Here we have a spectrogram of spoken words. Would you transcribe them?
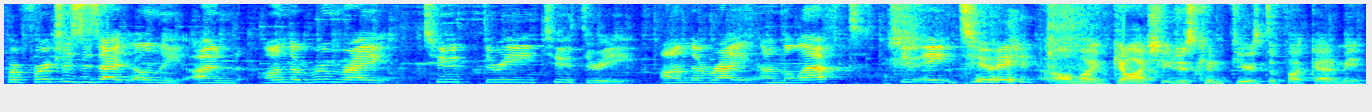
For purchases eyes only. On on the room right, two three two three. On the right, on the left, two eight two eight. Oh my gosh, you just confused the fuck out of me.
